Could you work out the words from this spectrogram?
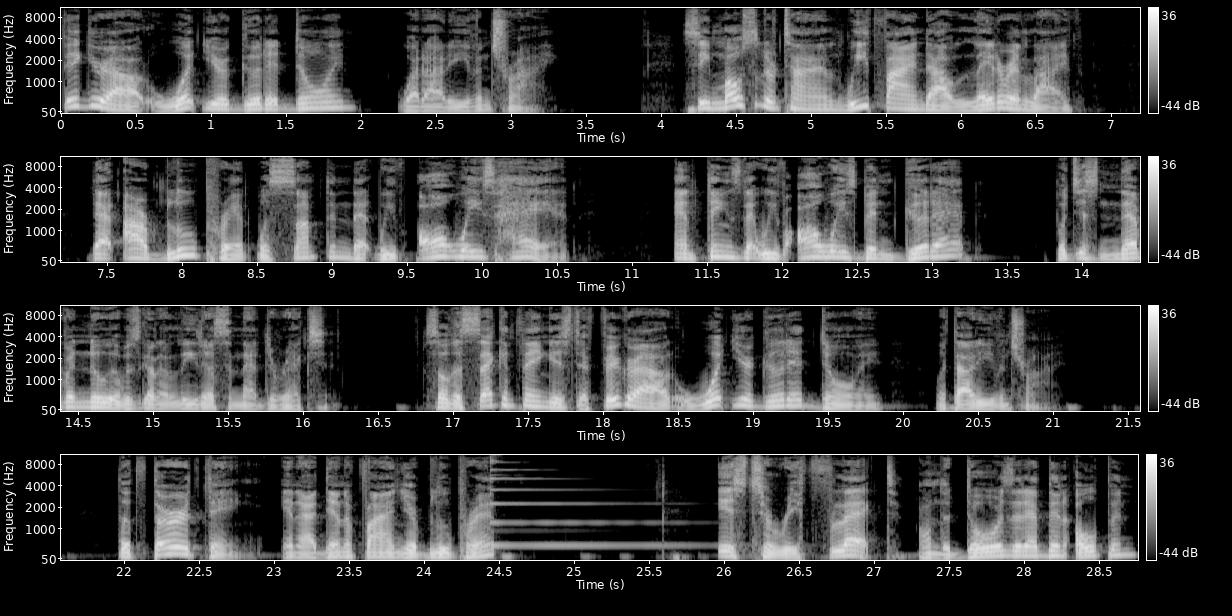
figure out what you're good at doing without even trying. See, most of the time we find out later in life that our blueprint was something that we've always had and things that we've always been good at, but just never knew it was going to lead us in that direction. So the second thing is to figure out what you're good at doing without even trying. The third thing in identifying your blueprint is to reflect on the doors that have been opened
